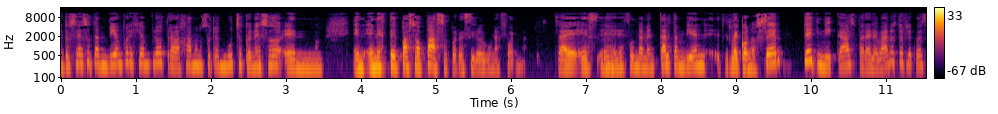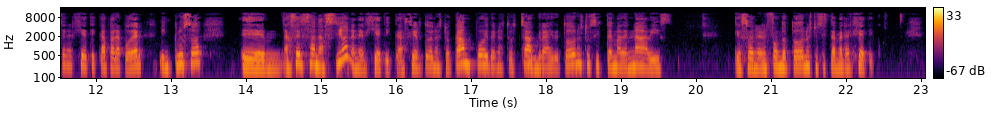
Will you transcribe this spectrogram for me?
Entonces, eso también, por ejemplo, trabajamos nosotros mucho con eso en, este paso a paso, por decirlo de alguna forma. O sea, es, es fundamental también reconocer técnicas para elevar nuestra frecuencia energética, para poder incluso eh, hacer sanación energética, ¿cierto? De nuestro campo y de nuestros chakras y de todo nuestro sistema de nadis, que son en el fondo todo nuestro sistema energético.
